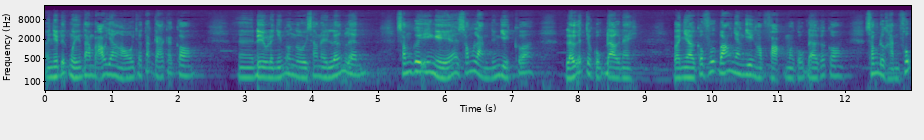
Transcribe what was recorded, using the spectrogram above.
Như đức nguyện tam bảo gia hộ cho tất cả các con. Ờ, đều là những con người sau này lớn lên, sống có ý nghĩa, sống làm những việc có lợi ích cho cuộc đời này và nhờ có phước báo nhân viên học Phật mà cuộc đời các con sống được hạnh phúc.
